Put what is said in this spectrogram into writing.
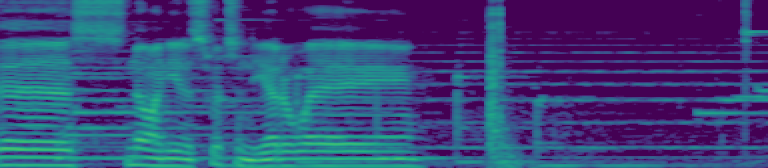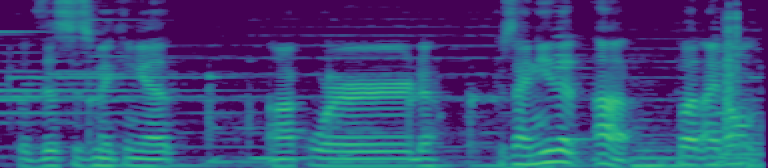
this. No, I need to switch in the other way. But this is making it awkward. Because I need it up, but I don't...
